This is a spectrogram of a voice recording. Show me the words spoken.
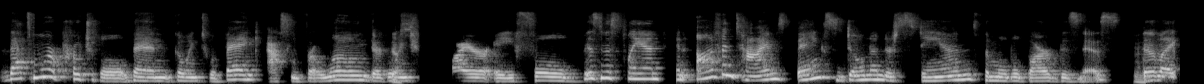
that's more approachable than going to a bank, asking for a loan. They're going yes. to require a full business plan. And oftentimes, banks don't understand the mobile bar business. Mm-hmm. They're like,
